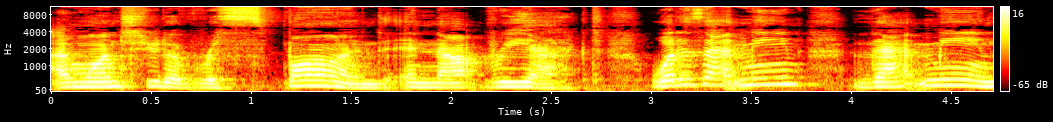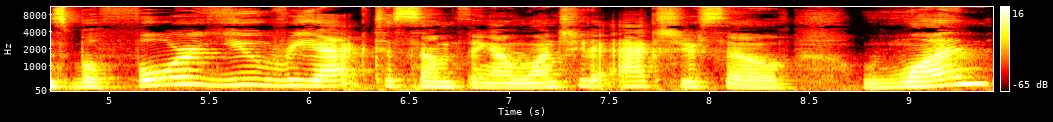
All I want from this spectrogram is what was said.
I want you to respond and not react. What does that mean? That means before you react to something, I want you to ask yourself one,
